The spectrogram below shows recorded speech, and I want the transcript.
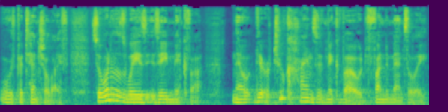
or with potential life? So one of those ways is a mikvah. Now there are two kinds of mikvah fundamentally.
